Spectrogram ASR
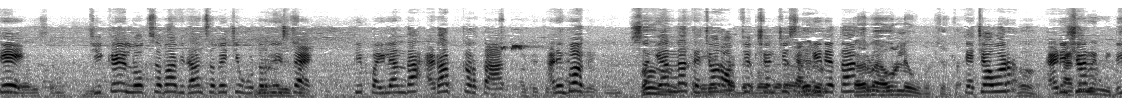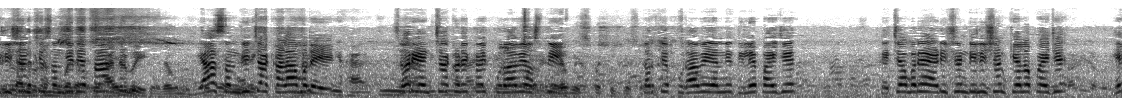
ते जी काही लोकसभा विधानसभेची वोटर लिस्ट आहे ती पहिल्यांदा अडॉप्ट करतात आणि मग सगळ्यांना त्याच्यावर ऑब्जेक्शनची संधी देतात त्याच्यावर ऍडिशन डिलिशनची संधी देतात या संधीच्या काळामध्ये जर यांच्याकडे काही पुरावे असतील तर ते पुरावे यांनी दिले पाहिजेत त्याच्यामध्ये ऍडिशन डिलिशन केलं पाहिजे हे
